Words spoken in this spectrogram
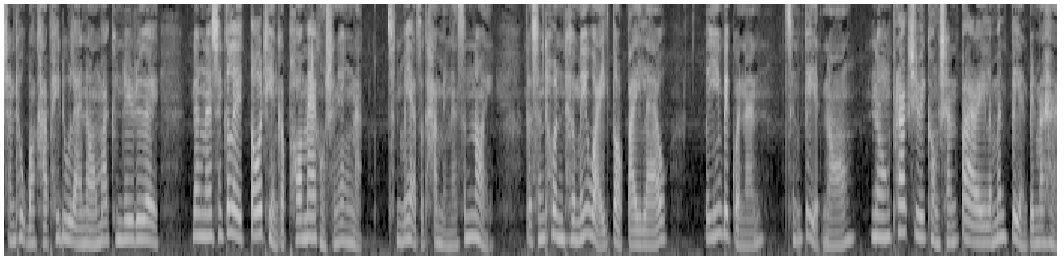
ฉันถูกบังคับให้ดูแลน้องมากขึ้นเรื่อยๆ ดังนั้นฉันก็เลยโต้เถียงกับพ่อแม่ของฉันอย่างหนัก ฉันไม่อยากจะทำอย่างนั้นสักหน่อย แต่ฉันทนเธอไม่ไหวอีกต่อไปแล้ว และยิ่งไปกว่านั้น ฉันเกลียดน้อง น้องพรากชีวิตของฉันไป แล้วมันเปลี่ยนเป็นมหา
